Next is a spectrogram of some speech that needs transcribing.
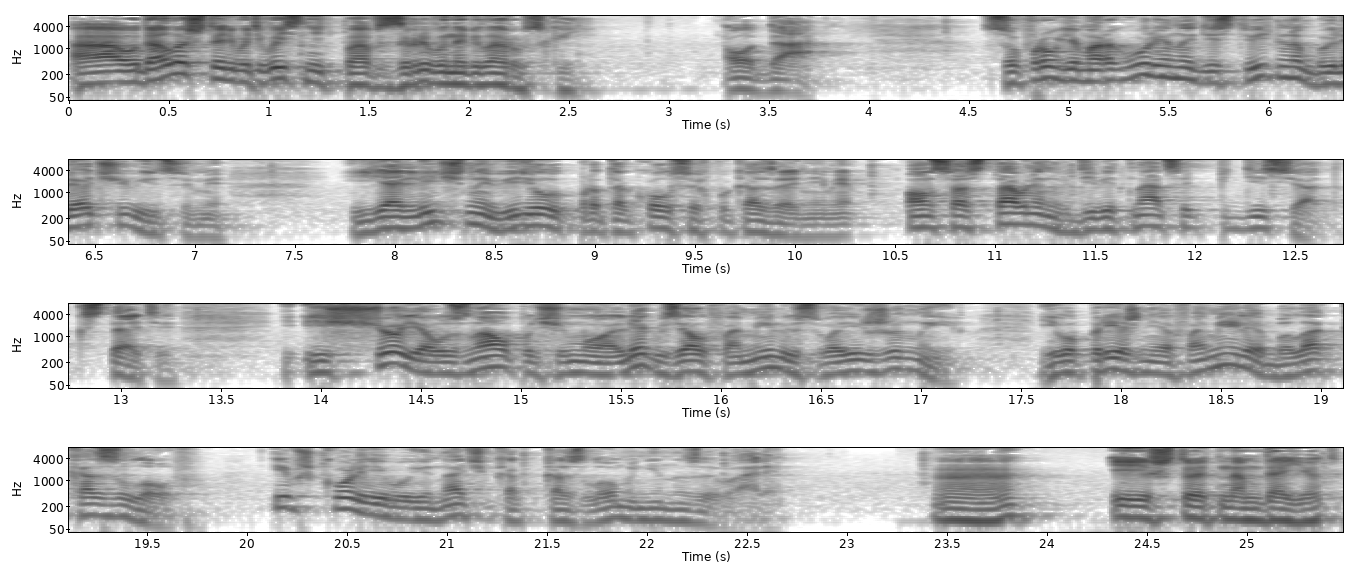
А удалось что-нибудь выяснить по взрыву на Белорусской? О, да. Супруги Маргулины действительно были очевидцами. Я лично видел протокол с их показаниями. Он составлен в 19.50. Кстати, еще я узнал, почему Олег взял фамилию своей жены. Его прежняя фамилия была Козлов. И в школе его иначе как Козлом и не называли. Ага. И что это нам дает?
